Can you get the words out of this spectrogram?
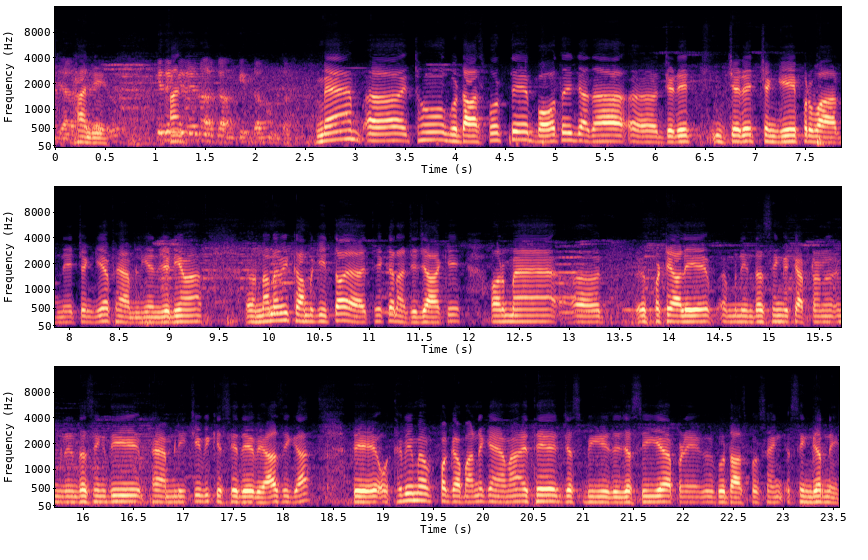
ਸਜਾ ਕੇ ਹਾਂਜੀ। ਆਏ ਹੋ। ਕਿਹਦੇ ਨਾਲ ਕੰਮ ਕੀਤਾ ਹੁਣ ਤੱਕ? ਮੈਂ ਅ, ਇੱਥੋਂ ਗੁਰਦਾਸਪੁਰ ਤੇ ਬਹੁਤ ਜ਼ਿਆਦਾ ਅ, ਜਿਹੜੇ ਜਿਹੜੇ ਚੰਗੇ ਪਰਿਵਾਰ ਨੇ ਚੰਗੀਆਂ ਫੈਮਲੀਆਂ ਨੇ ਜਿਹੜੀਆਂ ਉਹਨਾਂ ਨੇ ਵੀ ਕੰਮ ਕੀਤਾ ਹੋਇਆ ਇੱਥੇ ਘਰਾਂ 'ਚ ਜਾ ਕੇ ਔਰ ਮੈਂ ਪਟਿਆਲੇ ਮਨਿੰਦਰ ਸਿੰਘ ਕੈਪਟਨ ਮਨਿੰਦਰ ਸਿੰਘ ਦੀ ਫੈਮਲੀ 'ਚ ਵੀ ਕਿਸੇ ਦੇ ਵਿਆਹ ਸੀਗਾ ਤੇ ਉੱਥੇ ਵੀ ਮੈਂ ਪੱਗਾਂ ਬੰਨ੍ਹ ਕੇ ਆਇਆ ਵਾਂ। ਇੱਥੇ ਜਸਬੀਰ ਜੱਸੀ ਹੈ ਆਪਣੇ ਗੁਰਦਾਸਪੁਰ ਸਿੰਘ ਸਿੰਗਰ ਨੇ।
